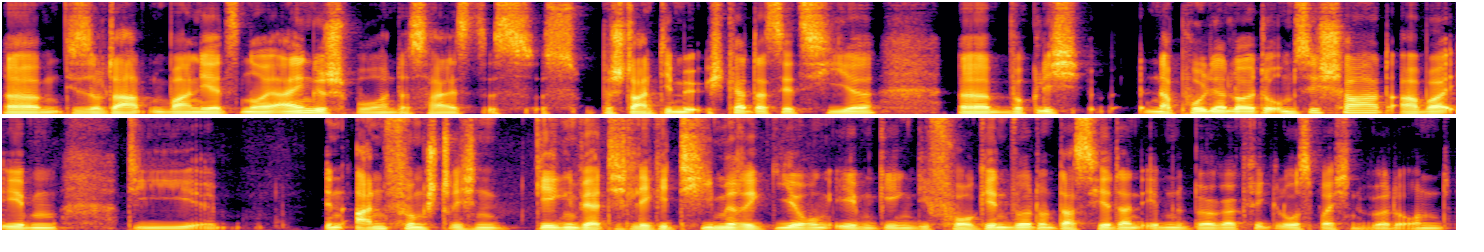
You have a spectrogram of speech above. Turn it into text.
ähm, die Soldaten waren jetzt neu eingeschworen. Das heißt, es, es bestand die Möglichkeit, dass jetzt hier äh, wirklich Napoleon-Leute um sich schart, aber eben die in Anführungsstrichen gegenwärtig legitime Regierung eben gegen die vorgehen würde und dass hier dann eben ein Bürgerkrieg losbrechen würde. Und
